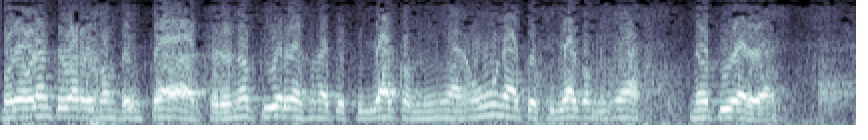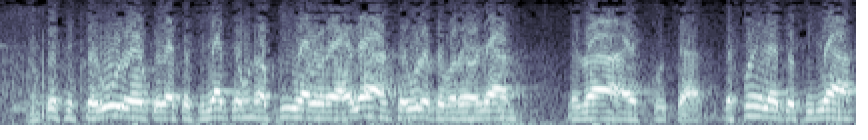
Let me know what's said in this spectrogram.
Boreolán te va a recompensar, pero no pierdas una tefilá con Minyan, una tefilá con Minyan, no pierdas. Entonces seguro que la tefilá que uno pida a Boreolán, seguro que Boreolán le va a escuchar. Después de la tefilá,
